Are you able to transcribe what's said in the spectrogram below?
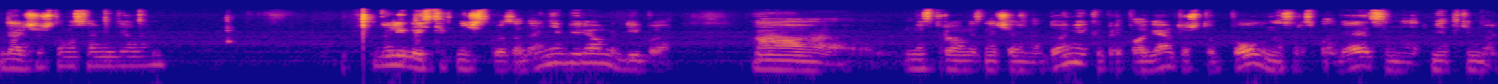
Дальше что мы с вами делаем? Ну, либо из технического задания берем, либо а, мы строим изначально домик и предполагаем то, что пол у нас располагается на отметке 0.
